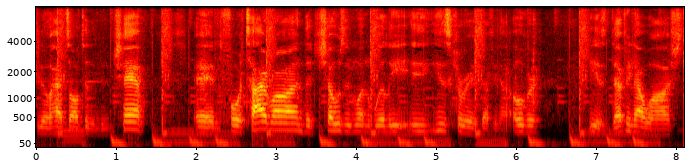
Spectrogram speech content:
You know, hats off to the new champ. And for Tyron, the chosen one, Willie, his career is definitely not over. He is definitely not washed.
